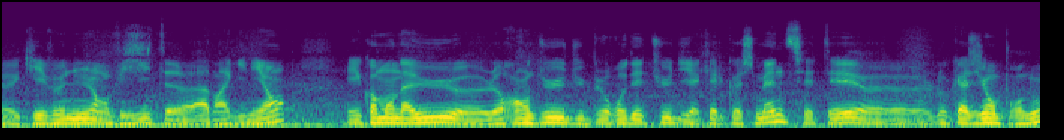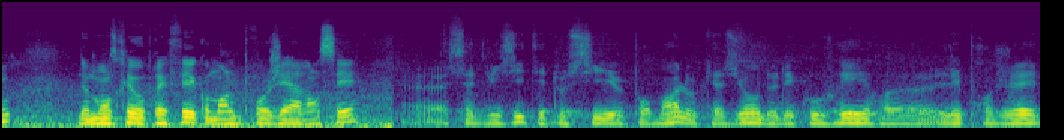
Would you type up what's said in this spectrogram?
Euh, qui est venu en visite euh, à Draguignan. Et comme on a eu euh, le rendu du bureau d'études il y a quelques semaines, c'était l'occasion pour nous de montrer au préfet comment le projet avançait. Cette visite est aussi pour moi l'occasion de découvrir les projets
